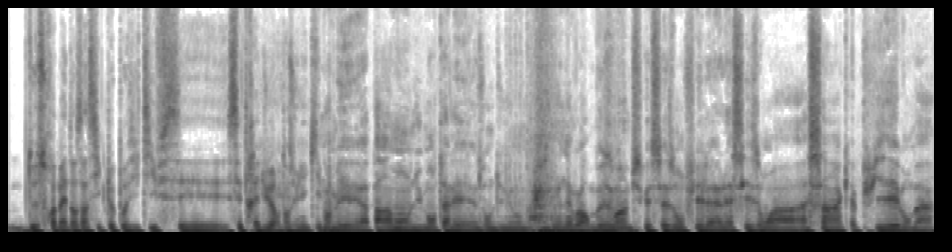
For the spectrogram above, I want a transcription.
de se remettre dans un cycle positif, c'est très dur dans une équipe. Non, mais apparemment du mental, elles ont dû en avoir besoin puisque elles ont fait la, la saison à, à 5, appuyé. Bon ben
